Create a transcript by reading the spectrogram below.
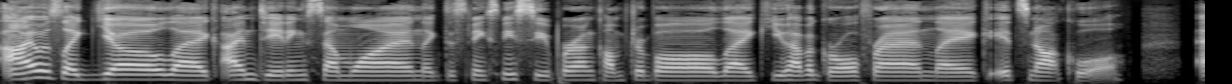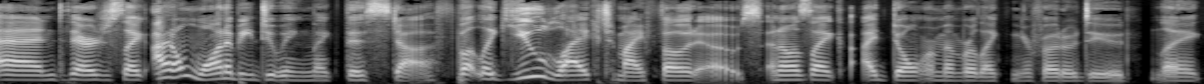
I was like yo like I'm dating someone like this makes me super uncomfortable. Like you have a girlfriend, like it's not cool and they're just like, I don't want to be doing like this stuff, but like you liked my photos. And I was like, I don't remember liking your photo, dude. Like,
